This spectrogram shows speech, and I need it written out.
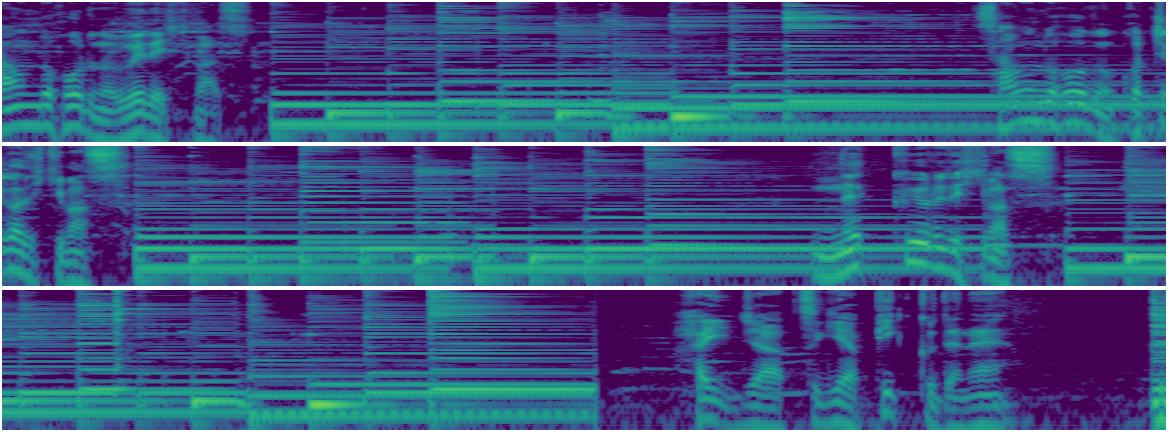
サウンドホールの上で弾きます。サウンドホールのこっち側で弾きます。ネックよりで弾きます。はいじゃあ次はピックでね。う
